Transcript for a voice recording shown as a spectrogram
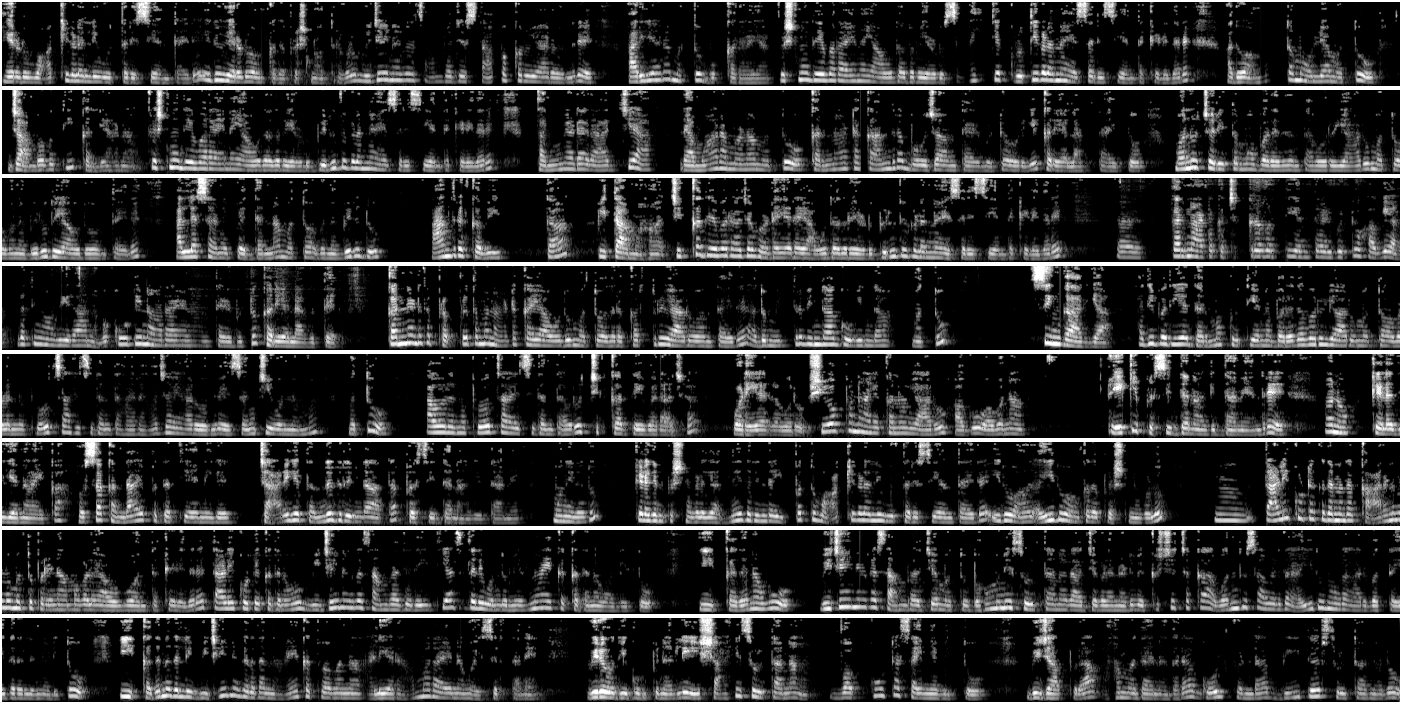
ಎರಡು ವಾಕ್ಯಗಳಲ್ಲಿ ಉತ್ತರಿಸಿ ಅಂತ ಇದೆ. ಇದು ಎರಡು ಅಂಕದ ಪ್ರಶ್ನೋತ್ತರಗಳು. ವಿಜಯನಗರ ಸಾಮ್ರಾಜ್ಯ ಸ್ಥಾಪಕರು ಯಾರು ಅಂದರೆ ಹರಿಹರ ಮತ್ತು ಬುಕ್ಕರಾಯ. ಕೃಷ್ಣದೇವರಾಯನ ಯಾವುದಾದರೂ ಎರಡು ಸಾಹಿತ್ಯ ಕೃತಿಗಳನ್ನು ಹೆಸರಿಸಿ ಅಂತ ಕೇಳಿದರೆ ಅದು ಅಮೃತ ಮೌಲ್ಯ ಮತ್ತು ಜಾಂಬವತಿ ಕಲ್ಯಾಣ. ಕೃಷ್ಣದೇವರಾಯನ ಯಾವುದಾದರೂ ಎರಡು ಬಿರುದುಗಳನ್ನು ಹೆಸರಿಸಿ ಅಂತ ಕೇಳಿದರೆ ಕನ್ನಡ ರಾಜ್ಯ ರಮಾರಮಣ ಮತ್ತು ಕರ್ನಾಟಕ ಆಂಧ್ರ ಭೋಜ ಅಂತ ಹೇಳ್ಬಿಟ್ಟು ಅವರಿಗೆ ಕರೆಯಲಾಗ್ತಾ ಇತ್ತು. ಮನುಚರಿತಮು ಬರೆದಂತಹವರು ಯಾರು ಮತ್ತು ಅವನ ಬಿರುದು ಯಾವುದು ಅಂತ ಇದೆ. ಅಲ್ಲಸಾಣಿ ಪೆದ್ದನ್ನ ಮತ್ತು ಅವನ ಬಿರುದು ಆಂಧ್ರ ಕವಿತ ಪಿತಾಮಹ ಚಿಕ್ಕದೇವರಾಜ ಒಡೆಯರ ಯಾವುದಾದರೂ ಎರಡು ಬಿರುದುಗಳನ್ನು ಹೆಸರಿಸಿ ಅಂತ ಕೇಳಿದರೆ ಕರ್ನಾಟಕ ಚಕ್ರವರ್ತಿ ಅಂತ ಹೇಳ್ಬಿಟ್ಟು ಹಾಗೆ ಅಪ್ರತಿಮ ವೀರ, ನವಕೋಟಿ ನಾರಾಯಣ ಅಂತ ಹೇಳ್ಬಿಟ್ಟು ಕರೆಯಲಾಗುತ್ತೆ. ಕನ್ನಡದ ಪ್ರಪ್ರಥಮ ನಾಟಕ ಯಾವುದು ಮತ್ತು ಅದರ ಕರ್ತೃ ಯಾರು ಅಂತ ಇದೆ, ಅದು ಮಿತ್ರವಿಂದ, ಗೋವಿಂದ ಮತ್ತು ಸಿಂಗಾರ್ಯ. ಅಧಿಪತಿಯ ಧರ್ಮಕೃತಿಯನ್ನು ಬರೆದವರು ಯಾರು ಮತ್ತು ಅವಳನ್ನು ಪ್ರೋತ್ಸಾಹಿಸಿದಂತಹ ರಾಜ ಯಾರು ಅಂದರೆ ಸಂಜೀವನಮ್ಮ ಮತ್ತು ಅವರನ್ನು ಪ್ರೋತ್ಸಾಹಿಸಿದಂಥವರು ಚಿಕ್ಕದೇವರಾಜ ಒಡೆಯರವರು. ಶಿವಪ್ಪ ನಾಯಕನು ಯಾರು ಹಾಗೂ ಅವನ ಏಕೆ ಪ್ರಸಿದ್ಧನಾಗಿದ್ದಾನೆ ಅಂದರೆ, ಅವನು ಕೆಳದಿಯ ನಾಯಕ, ಹೊಸ ಕಂದಾಯ ಪದ್ಧತಿಯನಿಗೆ ಜಾರಿಗೆ ತಂದದ್ರಿಂದ ಆತ ಪ್ರಸಿದ್ಧನಾಗಿದ್ದಾನೆ. ಮುಂದಿನದು, ಕೆಳಗಿನ ಪ್ರಶ್ನೆಗಳಿಗೆ ಹದಿನೈದರಿಂದ ಇಪ್ಪತ್ತು ವಾಕ್ಯಗಳಲ್ಲಿ ಉತ್ತರಿಸಿ ಅಂತ ಇದೆ. ಇದು ಐದು ಅಂಕದ ಪ್ರಶ್ನೆಗಳು. ತಾಳಿಕೋಟೆ ಕದನದ ಕಾರಣಗಳು ಮತ್ತು ಪರಿಣಾಮಗಳು ಯಾವುವು ಅಂತ ಕೇಳಿದರೆ ತಾಳಿಕೋಟೆ ಕದನವು ವಿಜಯನಗರ ಸಾಮ್ರಾಜ್ಯದ ಇತಿಹಾಸದಲ್ಲಿ ಒಂದು ನಿರ್ಣಾಯಕ ಕದನವಾಗಿತ್ತು. ಈ ಕದನವು ವಿಜಯನಗರ ಸಾಮ್ರಾಜ್ಯ ಮತ್ತು ಬಹುಮನಿ ಸುಲ್ತಾನ ರಾಜ್ಯಗಳ ನಡುವೆ ಕೃಷಿಚಕ ಒಂದು ಸಾವಿರದ ಐದು ನೂರ ಅರವತ್ತೈದರಲ್ಲಿ ನಡೆಯಿತು ಈ ಕದನದಲ್ಲಿ ವಿಜಯನಗರದ ನಾಯಕತ್ವವನ್ನು ಅಳಿಯ ರಾಮರಾಯನ ವಹಿಸಿರ್ತಾನೆ. ವಿರೋಧಿ ಗುಂಪಿನಲ್ಲಿ ಶಾಹಿ ಸುಲ್ತಾನ ಒಕ್ಕೂಟ ಸೈನ್ಯವಿತ್ತು. ಬಿಜಾಪುರ, ಅಹಮದನಗರ, ಗೋಲ್ಕೊಂಡ, ಬೀದರ್ ಸುಲ್ತಾನರು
